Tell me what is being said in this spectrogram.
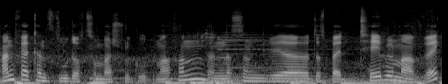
Handwerk kannst du doch zum Beispiel gut machen. Dann lassen wir das bei Table mal weg.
